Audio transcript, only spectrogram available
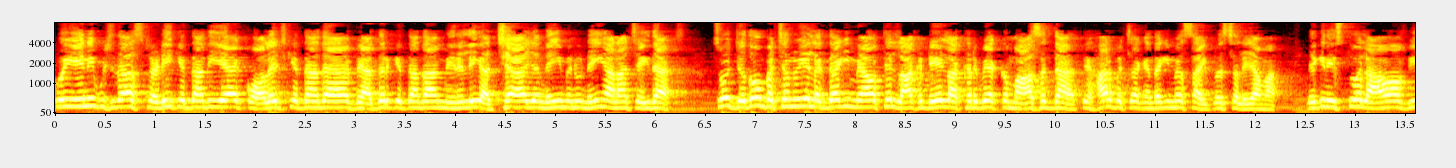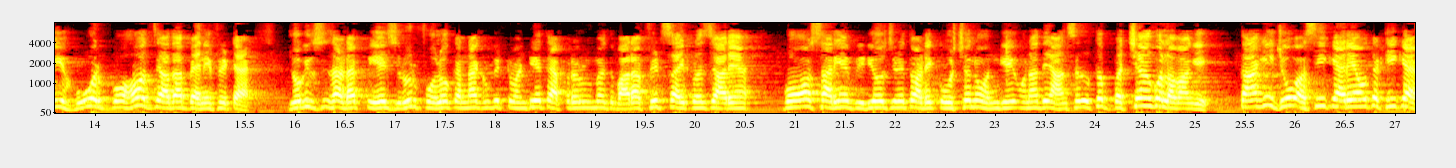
ਕੋਈ ਇਹ ਨਹੀਂ ਪੁੱਛਦਾ ਸਟੱਡੀ ਕਿੱਦਾਂ ਦੀ ਹੈ ਕਾਲਜ ਕਿੱਦਾਂ ਦਾ ਹੈ ਵੈਦਰ ਕਿੱਦਾਂ ਦਾ, ਮੇਰੇ ਲਈ ਅੱਛਾ ਹੈ ਜਾਂ ਨਹੀਂ, ਮੈਨੂੰ ਨਹੀਂ ਆਣਾ ਚਾਹੀਦਾ। ਸੋ ਜਦੋਂ ਬੱਚੇ ਨੂੰ ਇਹ ਲੱਗਦਾ ਕਿ ਮੈਂ ਉੱਥੇ ਲੱਖ, ਡੇਢ ਲੱਖ ਰੁਪਏ ਕਮਾ ਸਕਦਾ ਤੇ ਹਰ ਬੱਚਾ ਕਹਿੰਦਾ ਕਿ ਮੈਂ ਸਾਈਪ੍ਰਸ ਚਲੇ ਜਾਵਾਂ। ਲੇਕਿਨ ਇਸ ਤੋਂ ਇਲਾਵਾ ਵੀ ਹੋਰ ਬਹੁਤ ਜ਼ਿਆਦਾ ਬੈਨੀਫਿਟ ਹੈ, ਜੋ ਕਿ ਤੁਸੀਂ ਸਾਡਾ ਪੇਜ ਜ਼ਰੂਰ ਫੋਲੋ ਕਰਨਾ, ਕਿਉਂਕਿ 20th ਅਪ੍ਰੈਲ ਨੂੰ ਮੈਂ ਦੁਬਾਰਾ ਫਿਰ ਸਾਈਪ੍ਰਸ ਜਾ ਰਿਹਾ ਬਹੁਤ ਸਾਰੀਆਂ ਵੀਡੀਓਜ਼ ਜਿਹੜੇ ਤੁਹਾਡੇ ਕੁਐਸਚਨ ਹੋਣਗੇ, ਉਹਨਾਂ ਦੇ ਆਨਸਰ ਉੱਥੇ ਬੱਚਿਆਂ ਕੋਲ ਲਵਾਂਗੇ। ਤਾਂ ਕਿ ਜੋ ਅਸੀਂ ਕਹਿ ਰਹੇ ਹਾਂ ਉਹ ਤਾਂ ਠੀਕ ਹੈ।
